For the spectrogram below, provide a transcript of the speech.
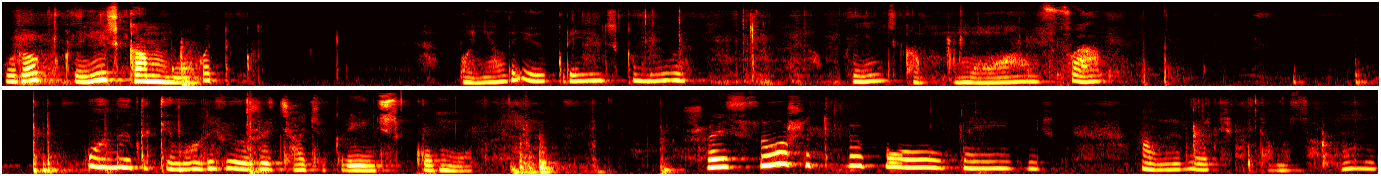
Урок українська мова. Так. Поняли і українська мова. Українська мова. Вони такі вже вчать українську мову. Щось дуже треба українську. А вони давайте там самому.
